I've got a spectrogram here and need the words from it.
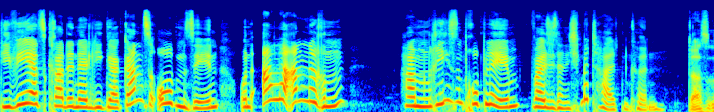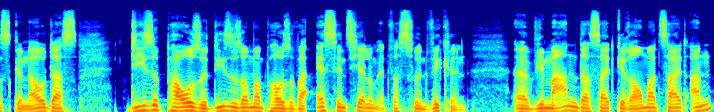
die wir jetzt gerade in der Liga ganz oben sehen. Und alle anderen haben ein Riesenproblem, weil sie da nicht mithalten können. Das ist genau das. Diese Pause, diese Sommerpause war essentiell, um etwas zu entwickeln. Äh, wir mahnen das seit geraumer Zeit an.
